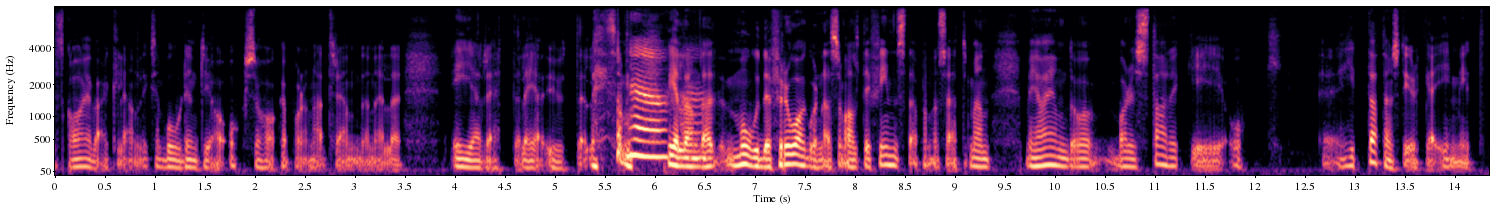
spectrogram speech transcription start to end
Ska jag verkligen? Liksom, borde inte jag också haka på den här trenden? Eller är jag rätt eller är jag ute? Liksom, ja, hela ja. de där modefrågorna som alltid finns där på något sätt. Men, men jag har ändå varit stark i och hittat en styrka i mitt,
